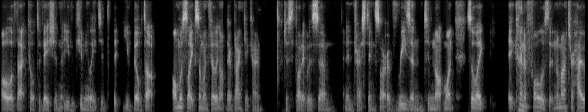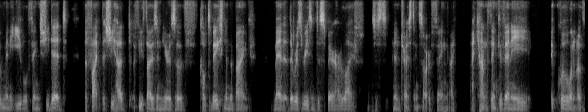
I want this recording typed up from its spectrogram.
all of that cultivation that you've accumulated, that you've built up, almost like someone filling up their bank account. I just thought it was um, an interesting sort of reason to not want. So, like, it kind of follows that no matter how many evil things she did, the fact that she had a few thousand years of cultivation in the bank meant that there was reason to spare her life. It's just an interesting sort of thing. I, I can't think of any equivalent of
